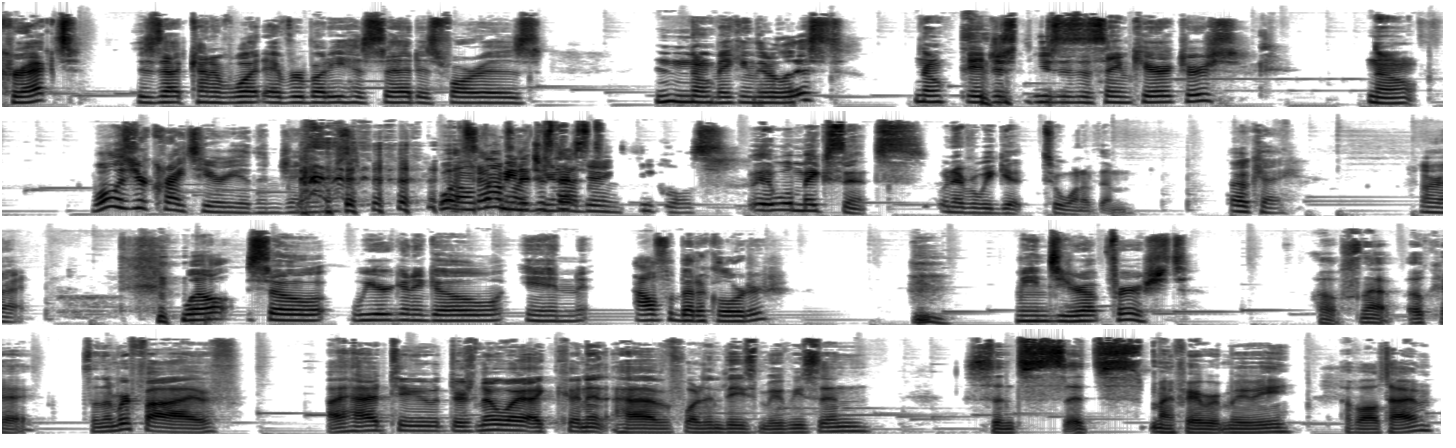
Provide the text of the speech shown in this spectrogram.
Correct? Is that kind of what everybody has said as far as No, making their list? no, It just uses the same characters? no. What was your criteria then, James? Well, I mean, like it just has. not doing sequels. it will make sense whenever we get to one of them. Okay. All right. well, so we're going to go in alphabetical order. Means you're up first. Oh snap! Okay, so number five, I had to. There's no way I couldn't have one of these movies in, since it's my favorite movie of all time.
